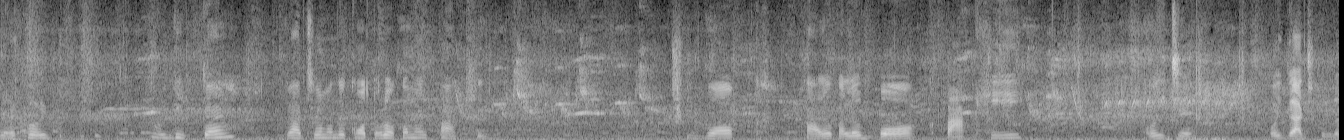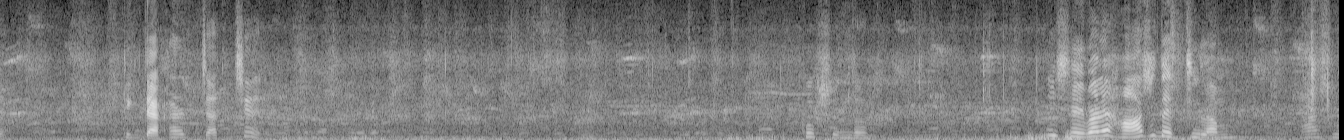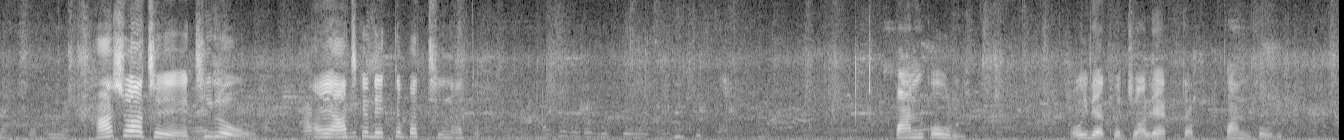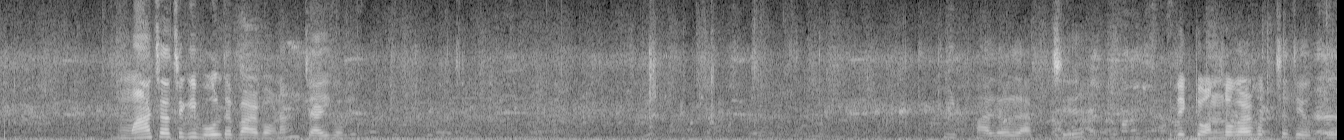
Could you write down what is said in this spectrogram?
দেখো ওই দিকটায় গাছের মধ্যে কত রকমের পাখি? বক, কালো কালো বক, পাখি। ওই যে ওই গাছগুলো। ঠিক দেখা যাচ্ছে? খুব সুন্দর। সেবারে হাঁস দেখছিলাম। হাঁস নেই হাঁসও আছে ছিল। আমি আজকে দেখতে পাচ্ছি না তো। পানকৌড়ি। ওই দেখো জলে একটা পানকৌড়ি। মাছ আছে কি বলতে পারব না, যাই হোক। কি ভালো লাগছে। একটু অন্ধকার হচ্ছে যেহেতু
